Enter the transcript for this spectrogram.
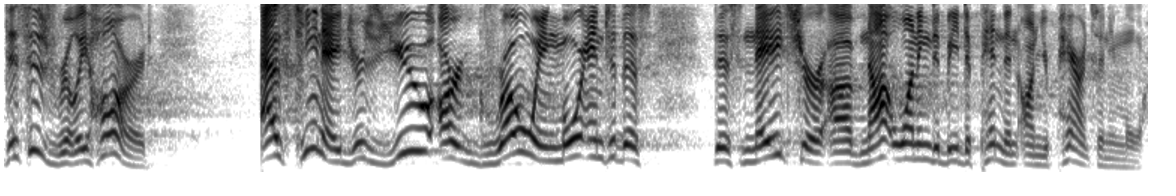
This is really hard. As teenagers, you are growing more into this, this nature of not wanting to be dependent on your parents anymore.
